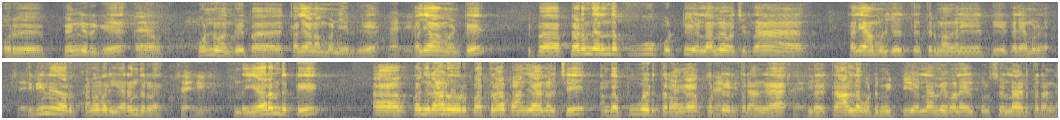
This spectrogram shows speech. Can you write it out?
ஒரு பெண் இருக்கு அந்த பொண்ணு வந்து இப்போ கல்யாணம் பண்ணிடுது. கல்யாணம் பண்ணிட்டு இப்போ பிறந்ததுலேருந்து பூ பொட்டு எல்லாமே வச்சுட்டு தான் கல்யாணம் முடிஞ்சு தி- திருமங்கலை ஏற்றி கல்யாணம் பண்ணுது சரி. திடீர்னு அவர் கணவர் இறந்துடுறாரு சரி இந்த இறந்துட்டு கொஞ்ச நாள் ஒரு பத்து நாள் பாஞ்சு நாள் கழிச்சு அந்த பூவை எடுத்துறாங்க பொட்டு. எடுத்துறாங்க. இந்த காலில் போட்டு மிட்டி எல்லாமே வளையல் கொலுசு எல்லாம் எடுத்துறாங்க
